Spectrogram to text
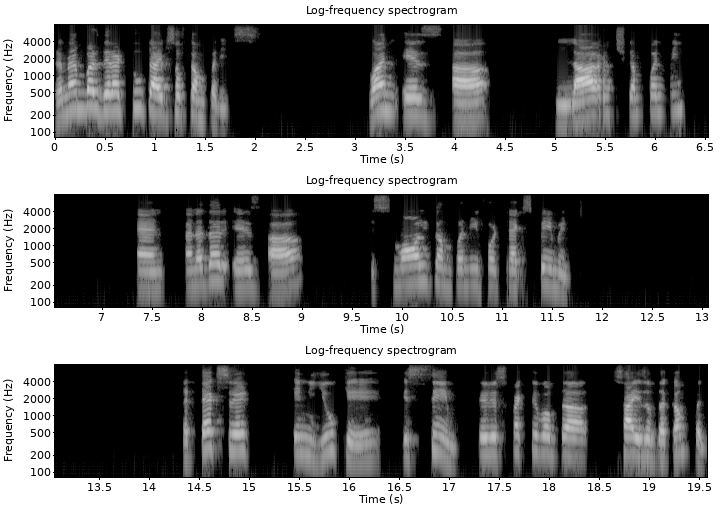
Remember, there are two types of companies. One is a large company and another is a small company for tax payment. The tax rate in UK is same irrespective of the size of the company.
